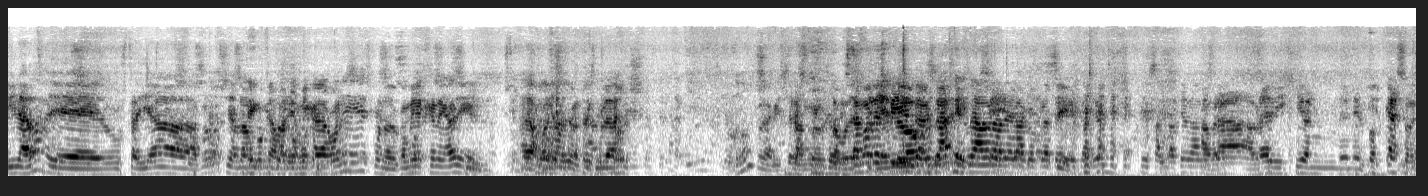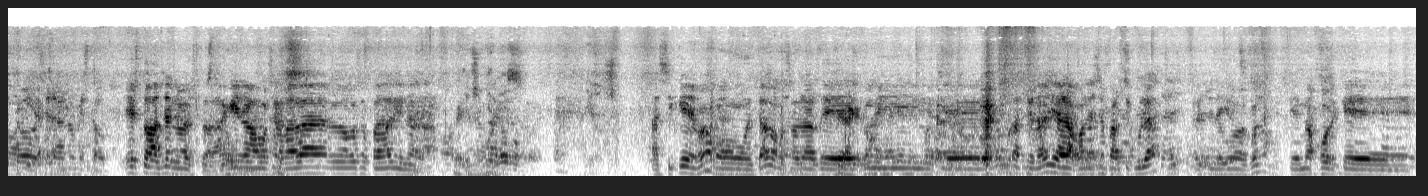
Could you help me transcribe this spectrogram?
Y nada, eh, me gustaría, bueno, si cómic aragonés, bueno, de en general y aragonés en particular. Bueno, aquí estamos, estamos Estamos despidiendo. es la, es la hora de la Sí. confraternización. La ¿Habrá, ¿Habrá edición en el podcast o esto será no me stop? Esto va a ser nuestro, aquí no vamos a grabar, no vamos a parar ni nada. Así que, bueno, como comentaba, vamos a hablar de cómic eh, nacional y aragonés en particular. Bueno, que mejor que,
